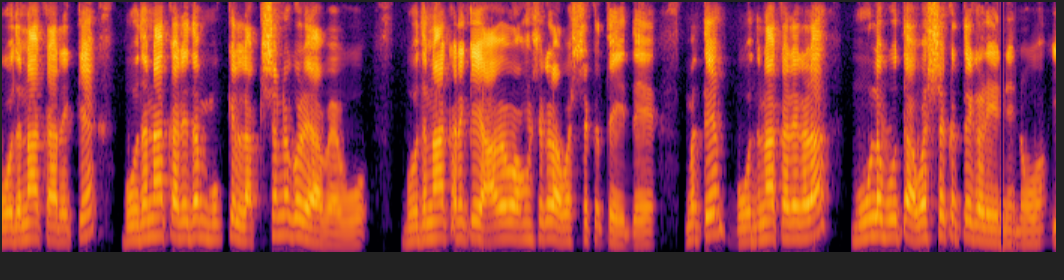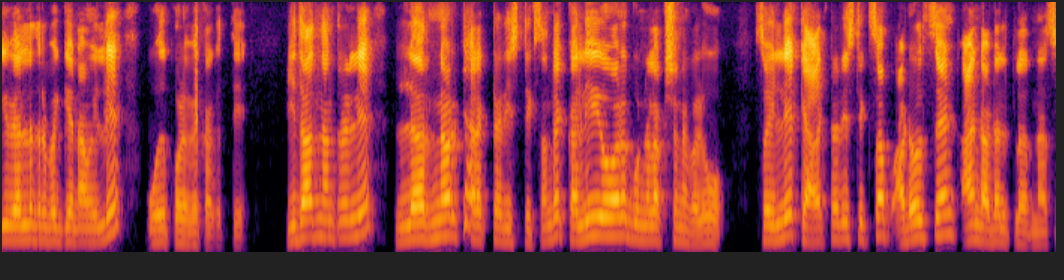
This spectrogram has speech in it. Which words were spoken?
ಬೋಧನಾ ಕಾರ್ಯಕ್ಕೆ, ಬೋಧನಾ ಕಾರ್ಯದ ಮುಖ್ಯ ಲಕ್ಷಣಗಳು ಯಾವ್ಯಾವು? ಬೋಧನಾ ಕಾರ್ಯಕ್ಕೆ ಯಾವ್ಯಾವ ಅಂಶಗಳ ಅವಶ್ಯಕತೆ ಇದೆ? ಮತ್ತೆ, ಬೋಧನಾ ಕಾರ್ಯಗಳ ಮೂಲಭೂತ ಅವಶ್ಯಕತೆಗಳೇನೇನು ಇವೆಲ್ಲದರ ಬಗ್ಗೆ ನಾವು ಇಲ್ಲಿ ಓದ್ಕೊಳ್ಬೇಕಾಗುತ್ತೆ. ಇದಾದ ನಂತರ ಇಲ್ಲಿ ಲರ್ನರ್ ಕ್ಯಾರೆಕ್ಟರಿಸ್ಟಿಕ್ಸ್ ಅಂದ್ರೆ ಕಲಿಯುವವರ ಗುಣಲಕ್ಷಣಗಳು. ಸೊ ಇಲ್ಲಿ characteristics of adolescent and adult learners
